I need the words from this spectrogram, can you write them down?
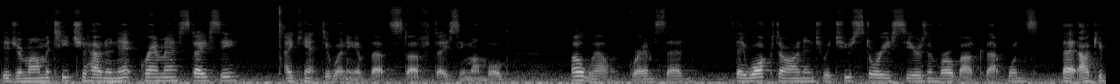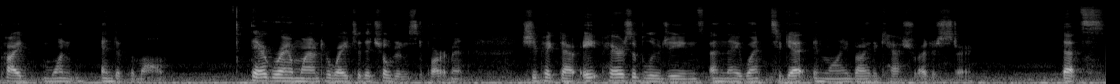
Did your mama teach you how to knit? Gram asked Dicey. I can't do any of that stuff, Dicey mumbled. Oh well, Gram said. They walked on into a two-story Sears and Roebuck that once that occupied one end of the mall. There, Gram wound her way to the children's department. She picked out eight pairs of blue jeans, and they went to get in line by the cash register. That's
